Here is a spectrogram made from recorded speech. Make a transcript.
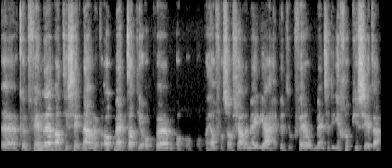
uh, kunt vinden. Want je zit namelijk ook met dat je op, uh, op, op, op, heel veel sociale media heb je natuurlijk veel mensen die in groepjes zitten.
